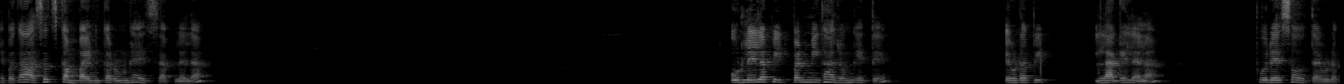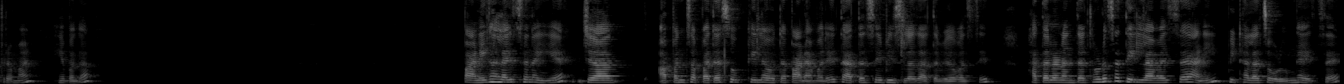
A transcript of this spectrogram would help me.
हे बघा असंच कंबाईन करून घ्यायचं आपल्याला. उरलेलं पीठ पण मी घालून घेते. एवढं पीठ लागेल याला. पुरेसं होतं एवढं प्रमाण. हे बघा. पाणी घालायचं नाही आहे ज्या आपण चपात्या सोप केल्या होत्या पाण्यामध्ये त्यातच हे भिजलं जातं व्यवस्थित. हाताला नंतर थोडंसं तेल लावायचं आहे आणि पिठाला चोळून घ्यायचं आहे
